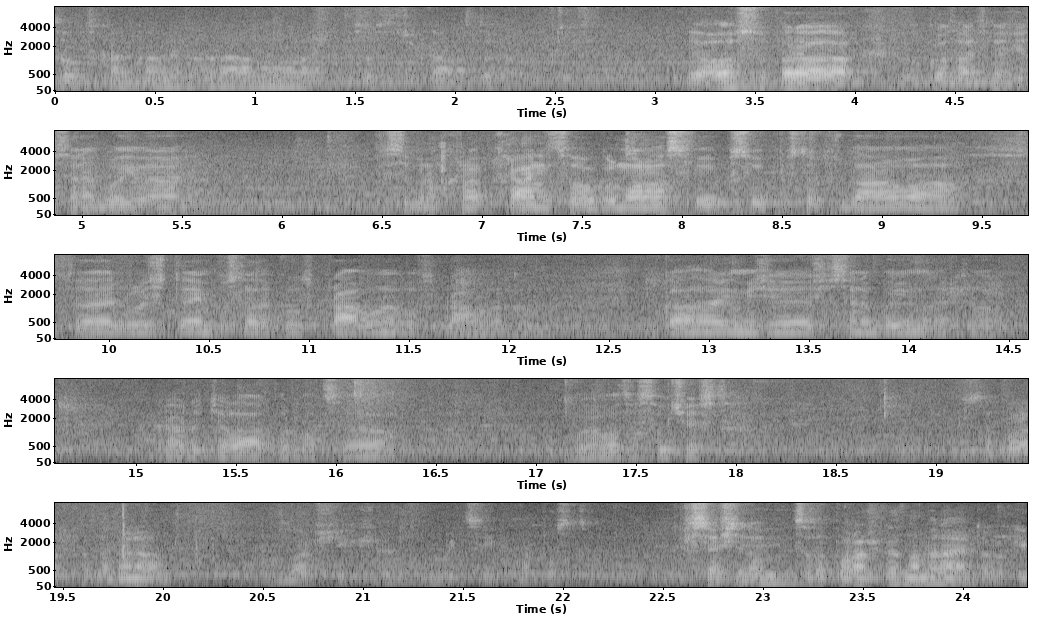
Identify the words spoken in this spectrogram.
to odskákal, nedohrál, no, ale co jsi říkal na to, jo, super, tak ukázali jsme, že se nebojíme, že si budeme chrá- chránit svého golmana, svůj, svůj prostor před bránou a to je důležité jim poslat takovou zprávu nebo zprávu. Jako. Ukázali mi, že, že se nebojíme tady toho hrát do těla, porvat se a bojovat za součest. Co ta porážka znamená v dalších ambicích na postup? Ještě tam? Co ta porážka znamená? Je to velký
